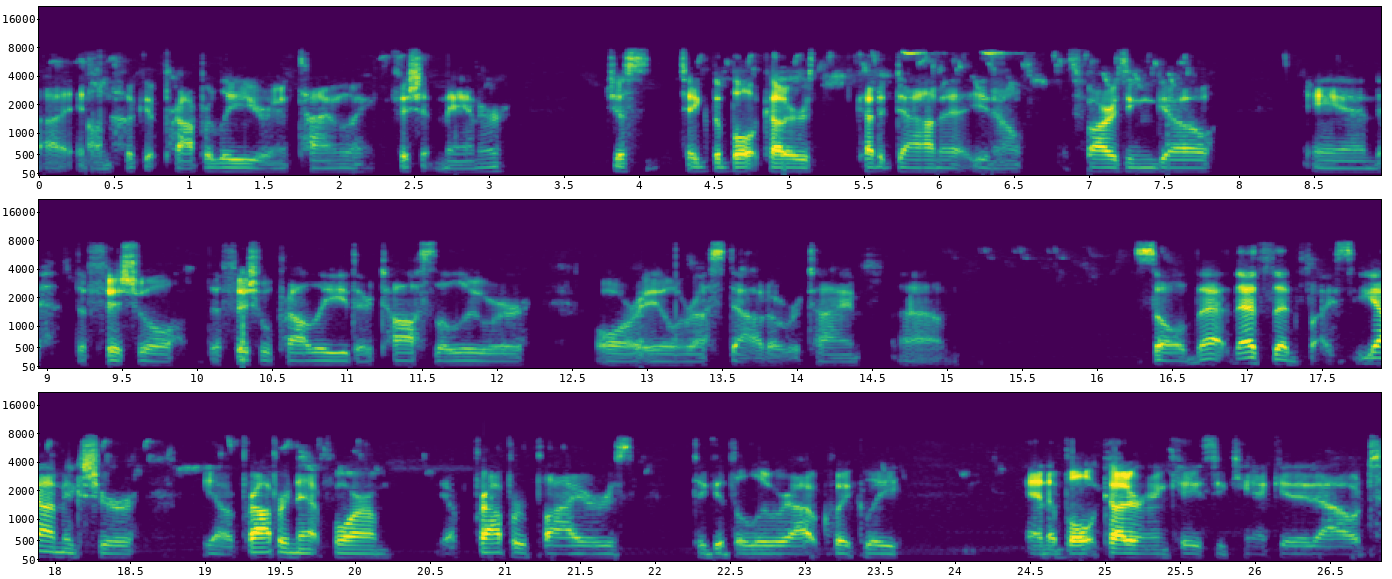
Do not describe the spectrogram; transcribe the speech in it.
uh, and unhook it properly or in a timely, efficient manner, just take the bolt cutters, cut it down at you know as far as you can go, and the fish will the fish will probably either toss the lure or it'll rust out over time. Um, so that that's the advice. You gotta make sure you have a proper net for them, you have proper pliers to get the lure out quickly, and a bolt cutter in case you can't get it out.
